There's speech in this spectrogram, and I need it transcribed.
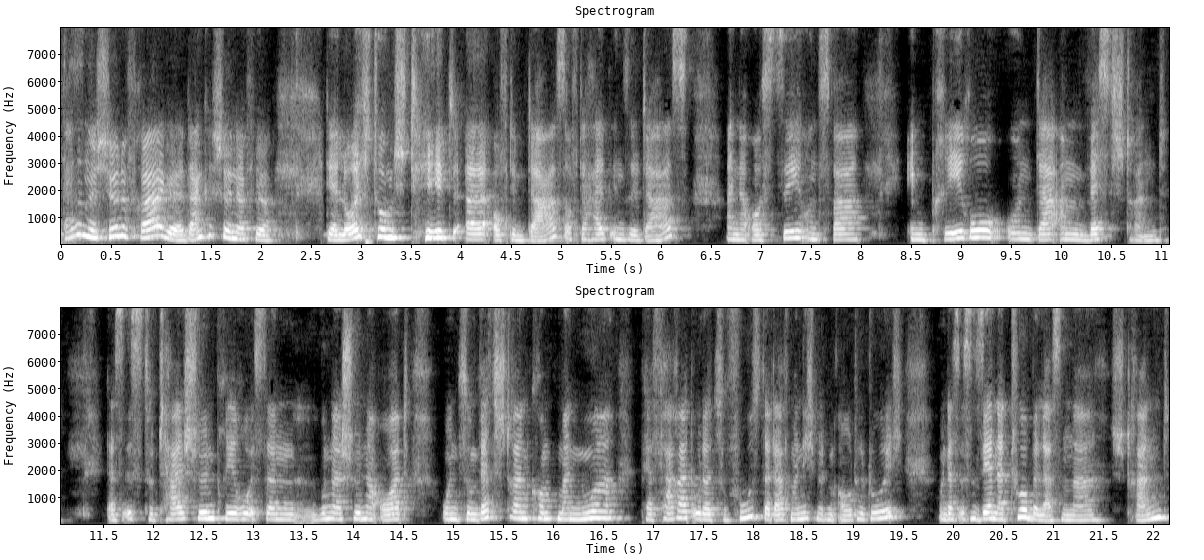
Das ist eine schöne Frage. Dankeschön dafür. Der Leuchtturm steht äh, auf dem Dars, auf der Halbinsel Dars an der Ostsee und zwar in Prero und da am Weststrand. Das ist total schön. Prero ist ein wunderschöner Ort und zum Weststrand kommt man nur per Fahrrad oder zu Fuß. Da darf man nicht mit dem Auto durch. Und das ist ein sehr naturbelassener Strand.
